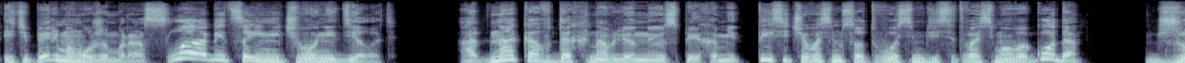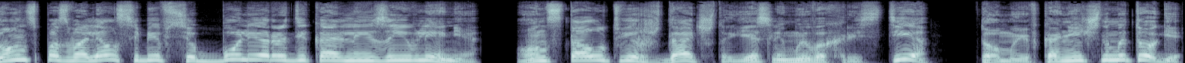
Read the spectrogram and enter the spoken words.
и теперь мы можем расслабиться и ничего не делать. Однако, вдохновленный успехами 1888 года, Джонс позволял себе все более радикальные заявления. Он стал утверждать, что если мы во Христе, то мы в конечном итоге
